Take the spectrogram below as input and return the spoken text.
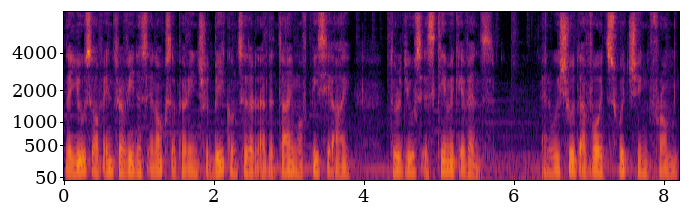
the use of intravenous enoxaparin should be considered at the time of PCI to reduce ischemic events, and we should avoid switching from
